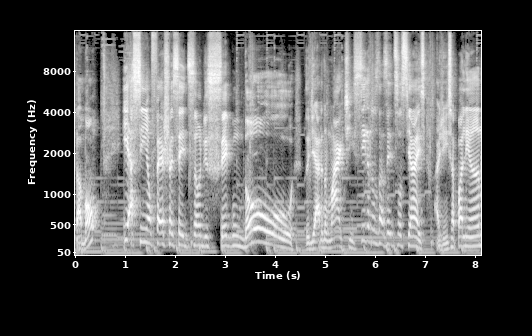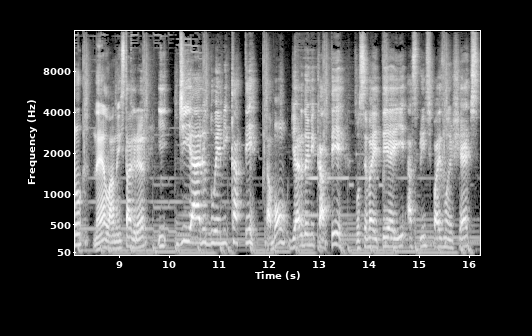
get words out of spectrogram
tá bom? E assim eu fecho essa edição de Segundou do Diário do Marketing. Siga-nos nas redes sociais, Agência Paliano, né, lá no Instagram e Diário do MKT, tá bom? Diário do MKT, você vai ter aí as principais manchetes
